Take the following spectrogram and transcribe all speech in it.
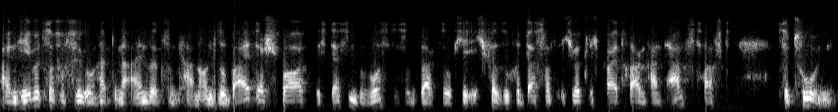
einen Hebel zur Verfügung hat, den er einsetzen kann. Und sobald der Sport sich dessen bewusst ist und sagt, okay, ich versuche das, was ich wirklich beitragen kann, ernsthaft zu tun,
